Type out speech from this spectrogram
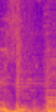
crazy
